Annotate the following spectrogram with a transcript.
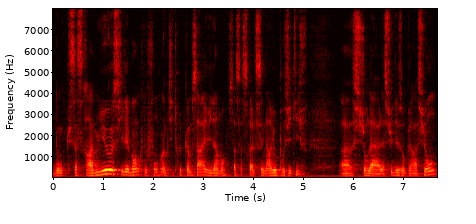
Donc ça sera mieux si les banques nous font un petit truc comme ça, évidemment, ça, ça serait le scénario positif euh, sur la suite des opérations.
